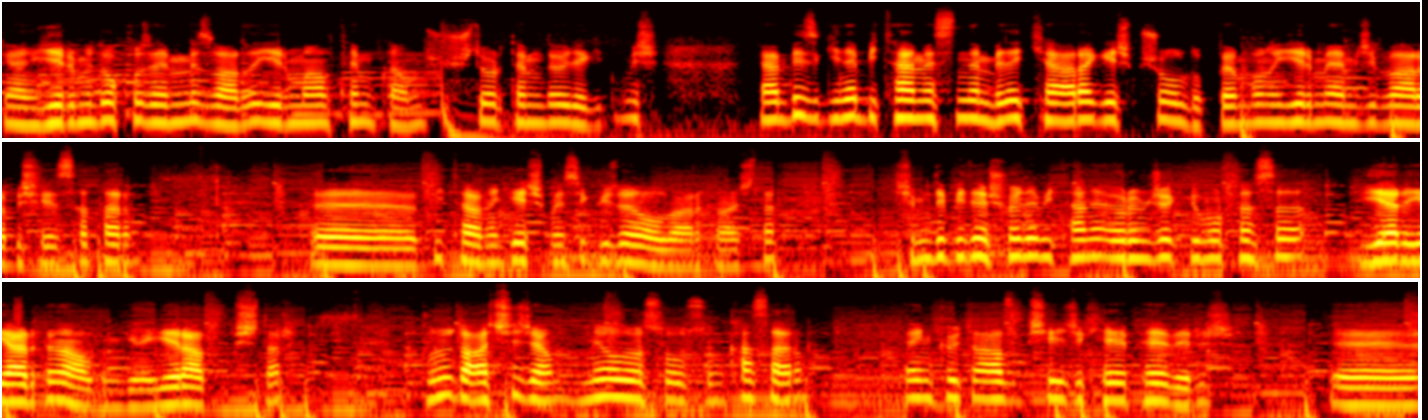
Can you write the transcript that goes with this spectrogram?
yani 29 M'imiz vardı. 26 M kalmış. 3-4 M de öyle gitmiş. Yani biz yine bir tanesinden bile kâra geçmiş olduk. Ben bunu 20 M civarı bir şeye satarım. Ee, bir tane geçmesi güzel oldu arkadaşlar. Şimdi bir de şöyle bir tane örümcek yumurtası yer yerden aldım yine yere atmışlar. Bunu da açacağım. Ne olursa olsun kasarım. En kötü az bir şeycik HP verir. Ee,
